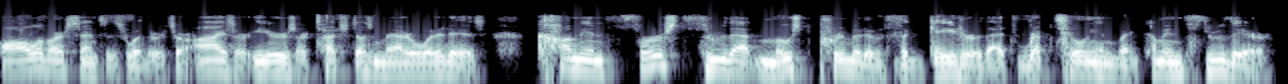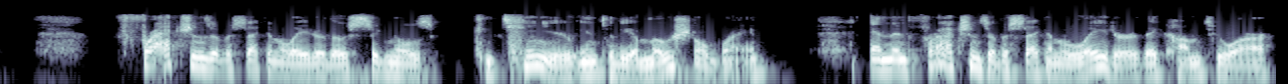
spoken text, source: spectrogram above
all of our senses, whether it's our eyes, our ears, our touch, doesn't matter what it is, come in first through that most primitive, the gator, that reptilian brain, come in through there. Fractions of a second later, those signals continue into the emotional brain. And then fractions of a second later, they come to our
